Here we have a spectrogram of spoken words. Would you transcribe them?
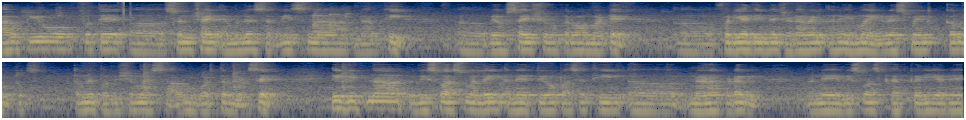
આરોપીઓ પોતે સનશાઇન એમ્બ્યુલન્સ સર્વિસના નામથી વ્યવસાય શરૂ કરવા માટે ફરિયાદીને જણાવેલ અને એમાં ઇન્વેસ્ટમેન્ટ કરો તો તમને ભવિષ્યમાં સારું વળતર મળશે. એ રીતના વિશ્વાસમાં લઈ અને તેઓ પાસેથી નાણાં પડાવી અને વિશ્વાસઘાત કરી અને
